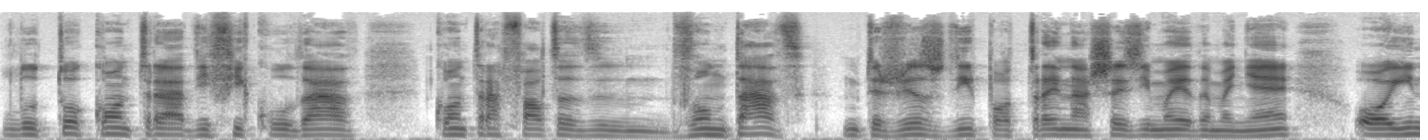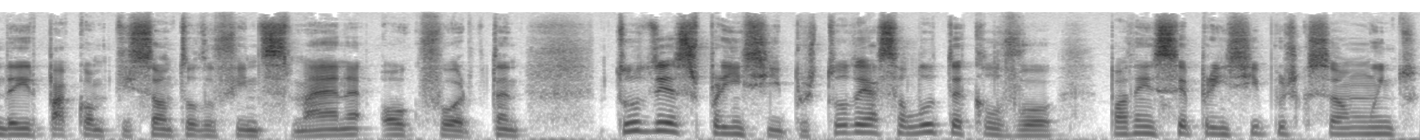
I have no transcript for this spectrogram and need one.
lutou contra a dificuldade, contra a falta de vontade, muitas vezes, de ir para o treino às seis e meia da manhã ou ainda ir para a competição todo o fim de semana ou o que for. Portanto, todos esses princípios, toda essa luta que levou, podem ser princípios que são muito.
